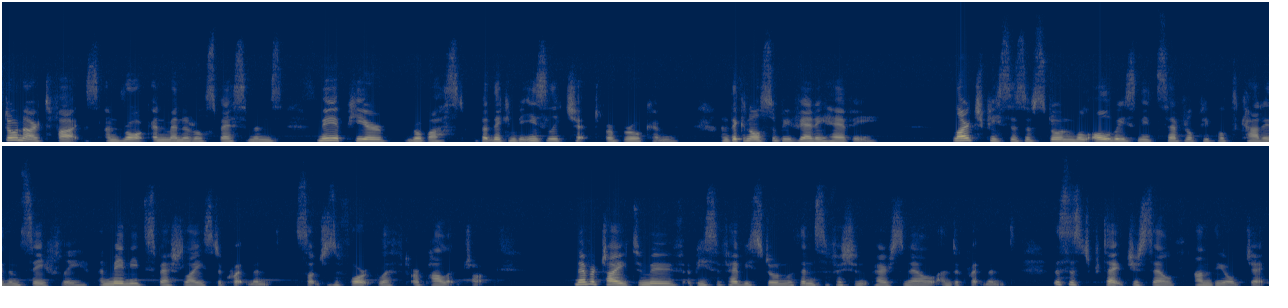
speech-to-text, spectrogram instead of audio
Stone artifacts and rock and mineral specimens may appear robust, but they can be easily chipped or broken, and they can also be very heavy. Large pieces of stone will always need several people to carry them safely and may need specialised equipment such as a forklift or pallet truck. Never try to move a piece of heavy stone with insufficient personnel and equipment. This is to protect yourself and the object.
